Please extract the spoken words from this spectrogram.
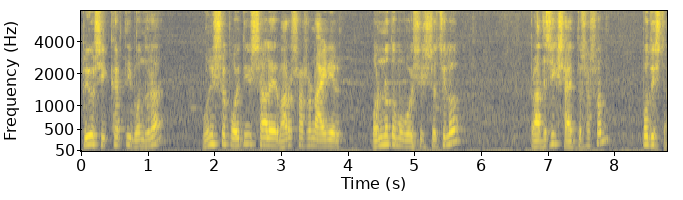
প্রিয় শিক্ষার্থী বন্ধুরা, উনিশশো পঁয়ত্রিশ সালের ভারত শাসন আইনের অন্যতম বৈশিষ্ট্য ছিল প্রাদেশিক স্বায়ত্তশাসন প্রতিষ্ঠা।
